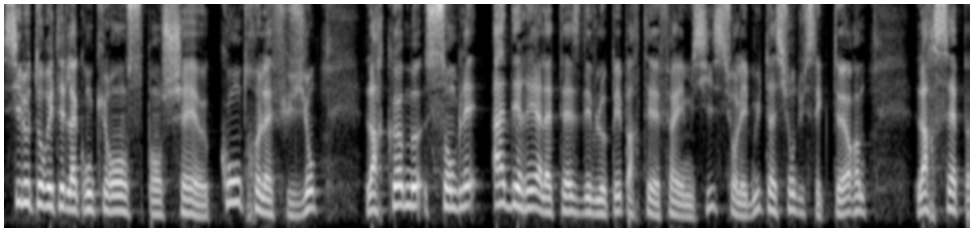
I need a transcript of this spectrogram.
Si l'autorité de la concurrence penchait euh, contre la fusion, l'ARCOM semblait adhérer à la thèse développée par TF1 et M6 sur les mutations du secteur. L'ARCEP,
